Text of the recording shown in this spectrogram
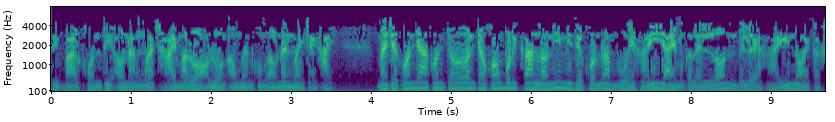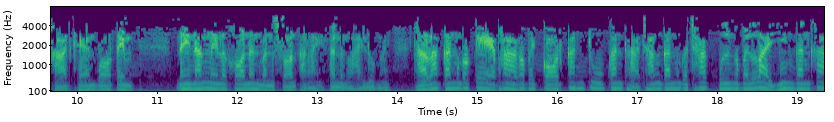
สิบบาทคนที่เอาหนังมาฉายมาล่อลวงเอาเงินของเรานั่นไม่ใช่ใครไม่ใช่คนยากคนจนเจ้าของบริการเหล่านี้มีแต่คนร่ำรวยหายใหญ่มันก็เลยล้นไปเลยหายหน่อยก็ขาดแคลนบอเต็ม ในหนังในละครนั้นมันสอนอะไรท่านทั้งหลายรู้ไหมถ้ารักกันมันก็แก้ผ้าเข้าไปกอดกันจูบกันถ่าชังกันมันก็ชักปืนเข้าไปไล่ยิงกันฆ่า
